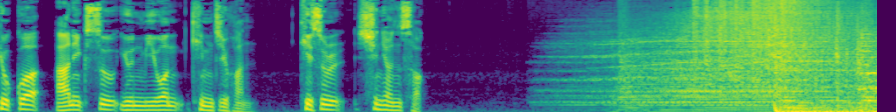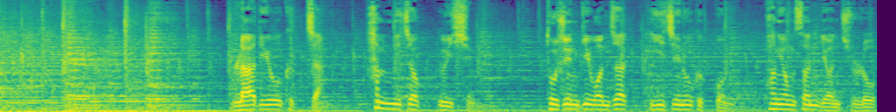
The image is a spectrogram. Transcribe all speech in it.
효과 안익수, 윤미원, 김지환 기술 신현석 라디오 극장 합리적 의심 도진기 원작 이진우 극본 황영선 연출로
